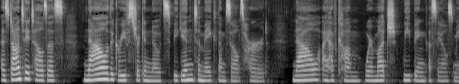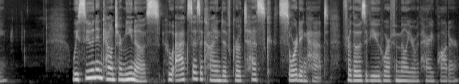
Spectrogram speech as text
As Dante tells us, now the grief stricken notes begin to make themselves heard. Now I have come where much weeping assails me. We soon encounter Minos, who acts as a kind of grotesque sorting hat for those of you who are familiar with Harry Potter.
